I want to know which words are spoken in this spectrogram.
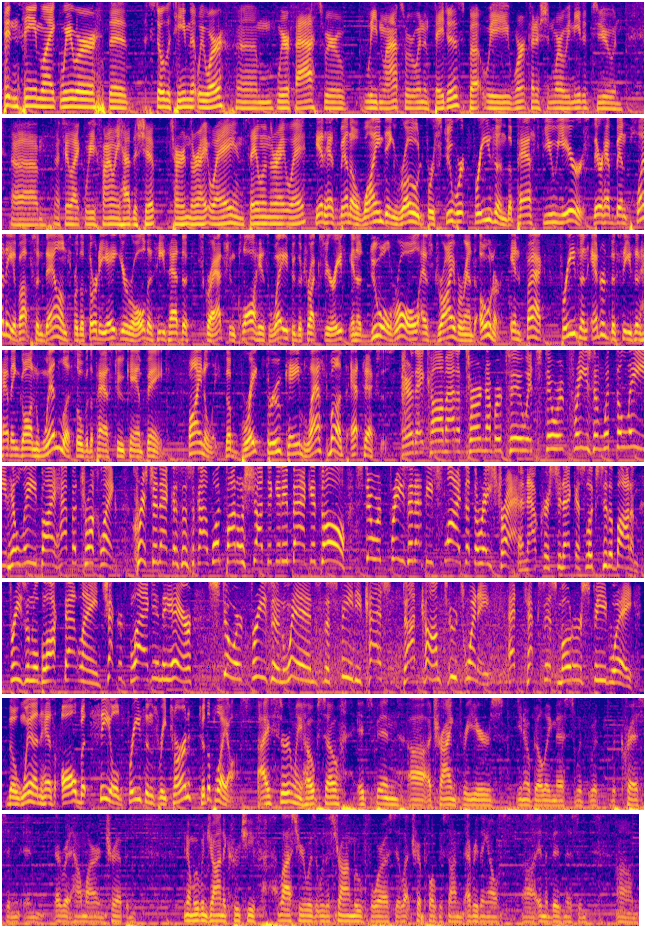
didn't seem like we were the still the team that we were. Um, we were fast, we were leading laps, we were winning stages, but we weren't finishing where we needed to. And um, I feel like we finally had the ship turned the right way and sailing the right way. It has been a winding road for Stewart Friesen the past few years. There have been plenty of ups and downs for the 38 year old as he's had to scratch and claw his way through the truck series in a dual role as driver and owner. In fact, Friesen entered the season having gone winless over the past two campaigns. Finally, the breakthrough came last month at Texas. Here they come out of turn number two. It's Stewart Friesen with the lead. He'll lead by half a truck length. Christian Eckes has got one final shot to get him back. It's all Stewart Friesen as he slides up the racetrack. And now Christian Eckes looks to the bottom. Friesen will block that lane. Checkered flag in the air. Stewart Friesen wins the SpeedyCash.com 220 at Texas Motor Speedway. The win has all but sealed Friesen's return to the playoffs. I certainly hope so. It's been uh, a trying three years, you know, building this with, with, with Chris and, and everybody at Halmar and Trip. And, you know, moving John to crew chief last year was, was a strong move for us. It let Trip focus on everything else uh, in the business and, um,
